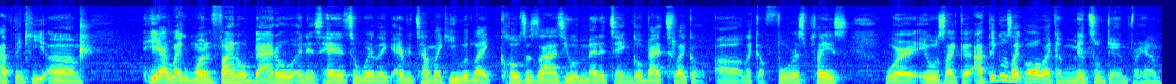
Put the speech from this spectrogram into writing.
I think he, um, he had like one final battle in his head to where like every time like he would like close his eyes, he would meditate and go back to like a uh, like a forest place where it was like a, I think it was like all like a mental game for him.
